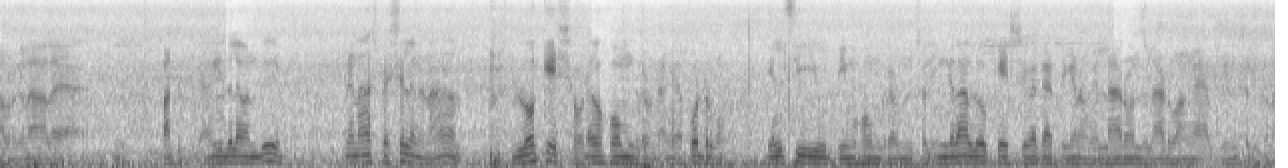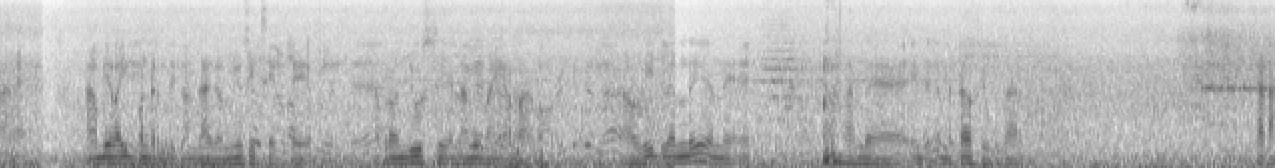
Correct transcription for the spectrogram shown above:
அவர்களால் பார்த்துட்ருக்காங்க. இதில் வந்து என்னென்னா ஸ்பெஷல் என்னென்னா லோகேஷோட ஹோம் கிரவுண்ட் அங்கே போட்டிருக்கோம். எல்சியூ டீம் ஹோம் கிரவுண்டுன்னு சொல்லி. இங்கே தான் லோகேஷ் சிவகார்த்திகேயன் அவங்க எல்லாரும் வந்து விளாடுவாங்க அப்படின்னு சொல்லி சொன்னாங்க. அப்படியே வைப் பண்ணுறதுக்கு வந்து அங்கே மியூசிக் செட்டு அப்புறம் ஜூஸ் எல்லாமே பயங்கரமாக இருக்கும். அவர் வீட்டிலேருந்து அந்த அந்த இது அந்த டர்ஃப் இப்படி தான் இருக்கும் டாடா.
